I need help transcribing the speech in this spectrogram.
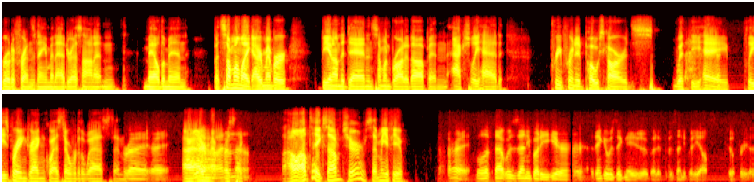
wrote a friend's name and address on it, and mailed them in. But someone like I remember being on the den, and someone brought it up, and actually had pre-printed postcards with the hey, please bring Dragon Quest over to the West. And right, right. I, yeah, I remember I, I was know. like, I'll I'll take some. Sure, send me a few. All right. Well, if that was anybody here, I think it was Ignatia, but if it was anybody else, feel free to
